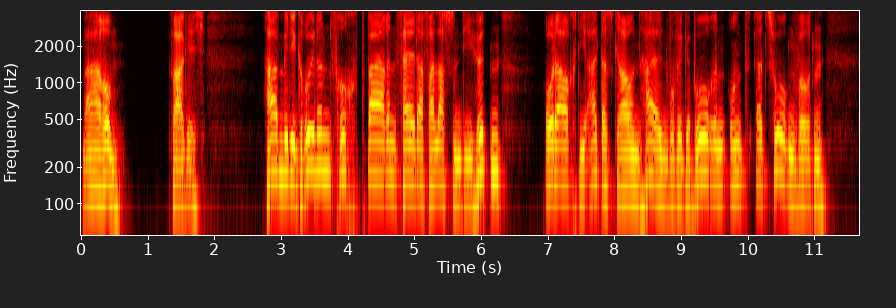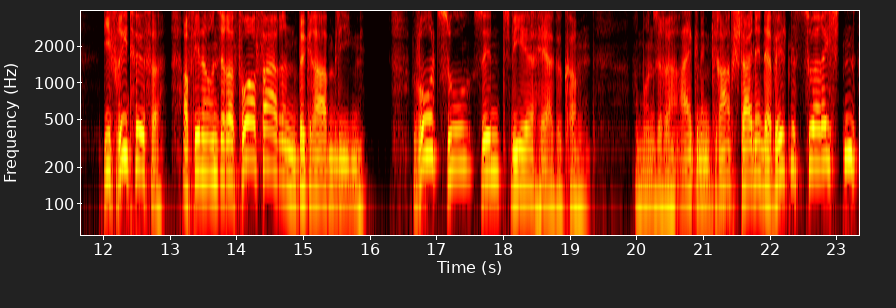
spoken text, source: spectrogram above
Warum? Frage ich. Haben wir die grünen, fruchtbaren Felder verlassen, die Hütten oder auch die altersgrauen Hallen, wo wir geboren und erzogen wurden, die Friedhöfe, auf denen unsere Vorfahren begraben liegen? Wozu sind wir hergekommen? Um unsere eigenen Grabsteine in der Wildnis zu errichten?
